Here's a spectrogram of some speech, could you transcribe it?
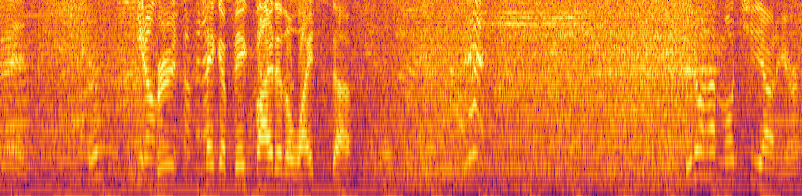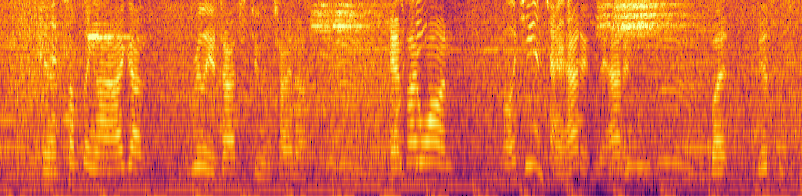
good. You don't Bruce, like take a big bite of the white stuff. We don't have mochi out here. And it's something I I got really attached to in China. Mm-hmm. And Taiwan. Mochi in They had it, they had it. Mm. But this is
